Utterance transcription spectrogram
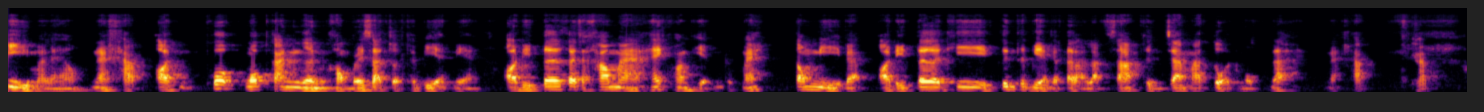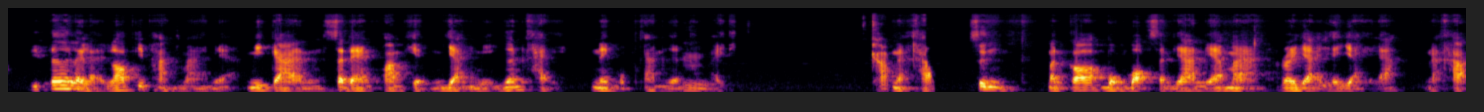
ปีมาแล้วนะครับอพวกงบการเงินของบริษัทจดทะเบียนเนี่ย auditor ก็จะเข้ามาให้ความเห็นถูกไหมต้องมีแบบ auditor ที่ขึ้นทะเบียนกับตลาดหลักทรัพย์ถึงจะมาตรวจงบได้นะครับครับ auditor หลาย ๆ รอบที่ผ่านมาเนี่ยมีการแสดงความเห็นอย่างมีเงื่อนไขในงบการเงินของ ITD นะครับ ซึ่งมันก็บ่งบอกสัญญาณนี้มาระยะใหญ่ ๆ แล้วนะครับ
